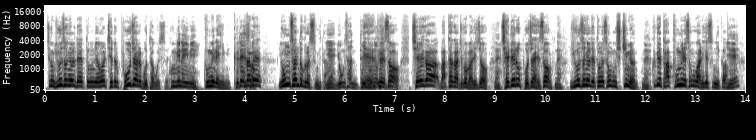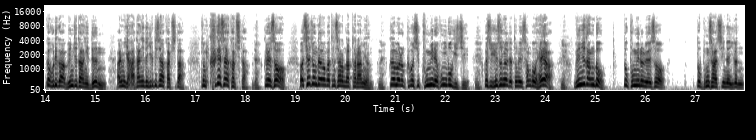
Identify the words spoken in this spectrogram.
지금 윤석열 대통령을 제대로 보좌를 못 하고 있어요. 국민의힘이 국민의힘이. 그래서- 그다음에 용산도 그렇습니다. 예, 용산 예, 대통령 그래서 제가 맡아가지고 말이죠. 네. 제대로 보좌해서 네. 윤석열 대통령 성공시키면 네. 그게 다 국민의 성공 아니겠습니까? 예. 그러니까 우리가 민주당이든 아니면 야당이든 이렇게 생각합시다. 좀 크게 생각합시다. 네. 그래서 어, 세종대왕 같은 사람 나타나면 네. 그야말로 그것이 국민의 홍복이지. 예. 그래서 윤석열 대통령이 성공해야 예. 민주당도 또 국민을 위해서 또 봉사할 수 있는 이런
